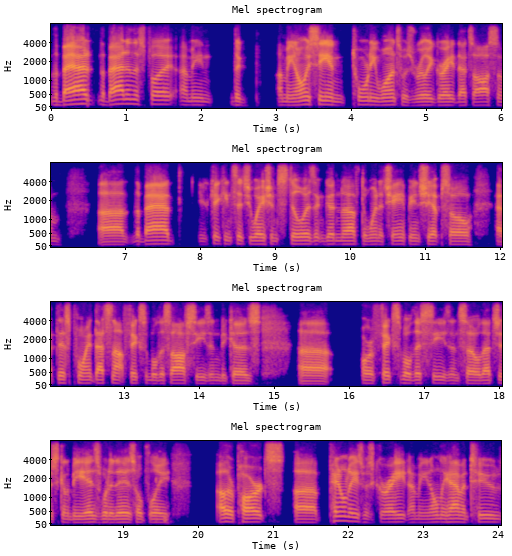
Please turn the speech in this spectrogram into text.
the bad, the bad in this play. I mean, the, I mean, only seeing Torney once was really great. That's awesome. Uh, the bad, your kicking situation still isn't good enough to win a championship. So at this point, that's not fixable this off season because, uh, or fixable this season. So that's just going to be is what it is. Hopefully, other parts, uh, penalties was great. I mean, only having two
